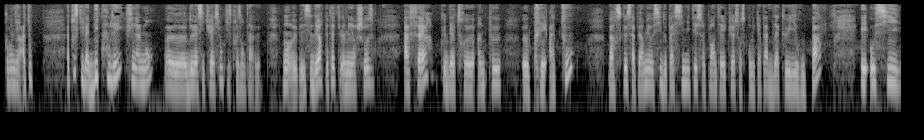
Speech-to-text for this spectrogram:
comment dire à tout, à tout ce qui va découler finalement de la situation qui se présente à eux. Bon, c'est d'ailleurs peut-être la meilleure chose à faire que d'être euh, un peu euh, prêt à tout, parce que ça permet aussi de ne pas s'imiter sur le plan intellectuel sur ce qu'on est capable d'accueillir ou pas, et aussi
